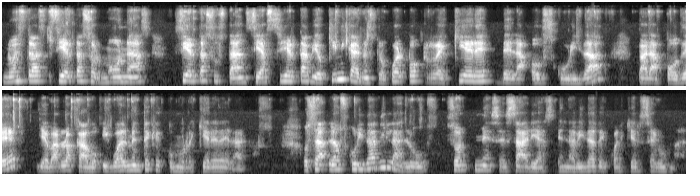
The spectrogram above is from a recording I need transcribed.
nuestras ciertas hormonas, ciertas sustancias, cierta bioquímica de nuestro cuerpo requiere de la oscuridad para poder llevarlo a cabo, igualmente que como requiere de la luz. O sea, la oscuridad y la luz son necesarias en la vida de cualquier ser humano.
